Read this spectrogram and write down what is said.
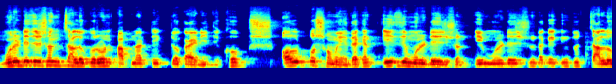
মনিটাইজেশন চালু করুন আপনার টিকটক আইডিতে খুব অল্প সময়ে। দেখেন, এই যে মনিটাইজেশন এই মনিটাইজেশনটাকে কিন্তু চালু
